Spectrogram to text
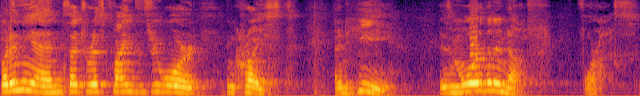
But in the end, such risk finds its reward in Christ, and He is more than enough for us.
